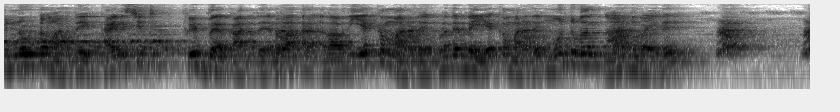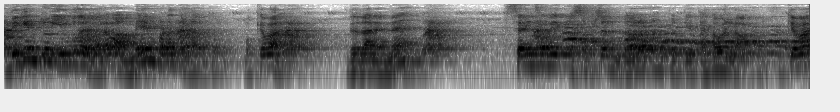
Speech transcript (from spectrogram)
பின்னூட்டமானது கைனஸ்டேட்டிக் ஃபீட்பேக் ஆனது அதாவது இயக்கமானது குழந்தையினுடைய இயக்கமானது மூன்று முதல் நான்கு வயது பிகின் டு இம்ப்ரூவ் அல்லவா? மேம்பட தொடங்கும். ஓகேவா இதுதான் என்ன? சென்சரி பெர்செப்ஷன் டெவலப்மெண்ட் பற்றிய தகவல் ஆகும். ஓகேவா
